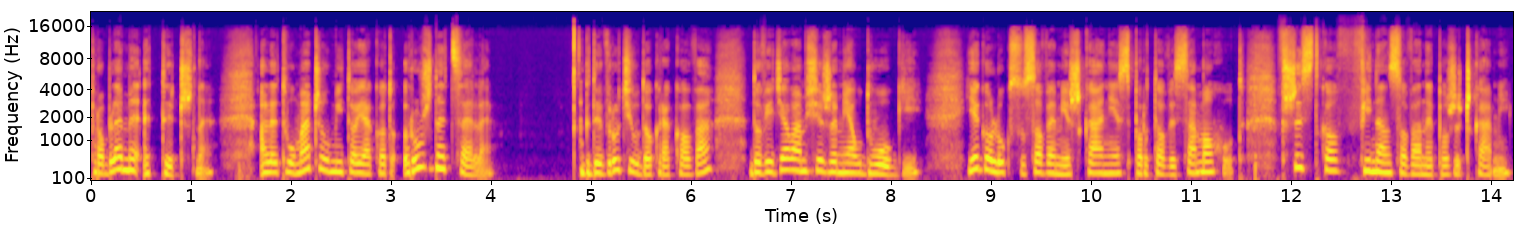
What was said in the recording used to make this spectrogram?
problemy etyczne, ale tłumaczył mi to jako różne cele – Gdy wrócił do Krakowa, dowiedziałam się, że miał długi. Jego luksusowe mieszkanie, sportowy samochód, wszystko finansowane pożyczkami.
